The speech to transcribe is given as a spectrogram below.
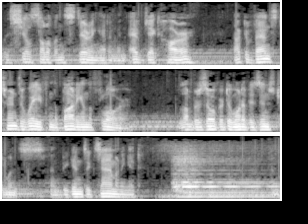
With Shell Sullivan staring at him in abject horror, Dr. Vance turns away from the body on the floor, lumbers over to one of his instruments, and begins examining it. And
